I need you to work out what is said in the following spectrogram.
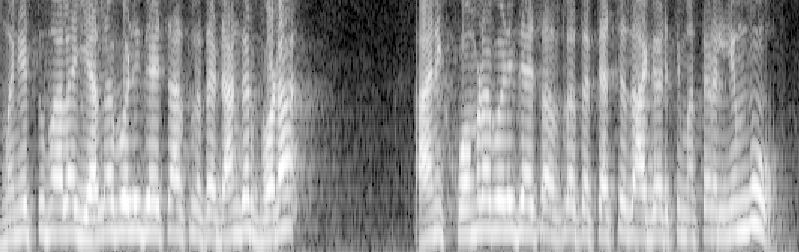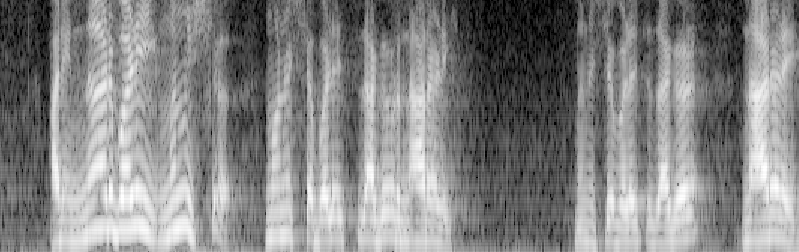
म्हणजे तुम्हाला ह्याला बळी द्यायचा असला तर डांगर फोडा आणि कोंबडा बळी द्यायचा असला तर त्याच्या जागेवरती मात्र लिंबू आणि नर बळी मनुष्य. मनुष्य बळीच्या जागेवर नारळ आहे. मनुष्य बळीच्या जागेवर नारळ आहे.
